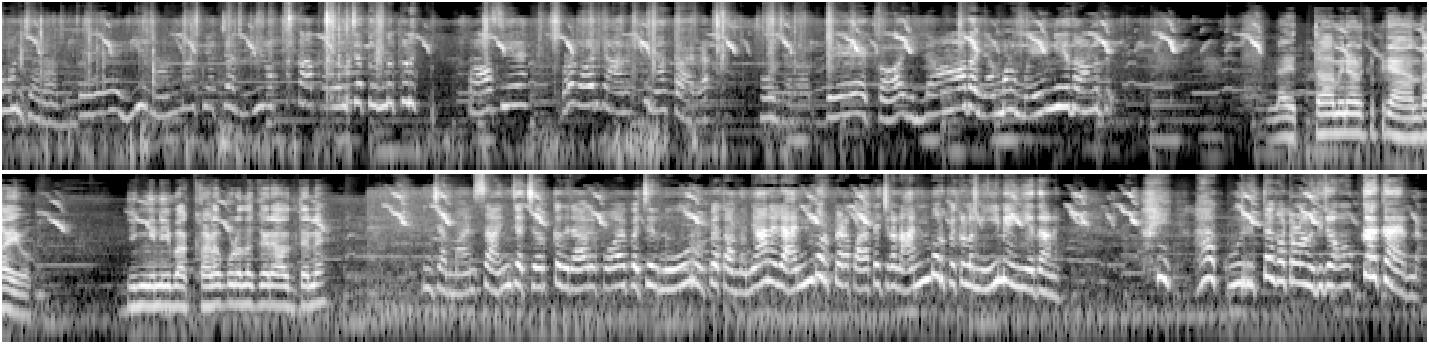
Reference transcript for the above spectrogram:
ഓഞ്ചറബേ ഈ നന്നാക്കി വെച്ചാൽ നീ ഒക്കെ പൂച്ച തിന്നിക്കണ്. റാസിയെ ഇവിടെ പാടി അനക്ക് ഞാൻ തരാം. ഓഞ്ചറബേ കായില്ലാതെ നമ്മൾ മേങ്ങിയതാണിത് അല്ല ഇത്താമിനാൾക്ക് പ്രാന്തായോ? ഇങ്ങനെ ബക്കാളെ കൂടെ നിൽക്കുക രാവിലെ തന്നെ? ഇഞ്ച മനസ്സ് അഞ്ച ചെറുക്കത് രാവിലെ പോയപ്പോ ഇച്ചിരി നൂറ് റുപ്യ തന്നു. ഞാനല്ല അൻപത് റുപ്യയുടെ പാത്തച്ച് കണ്ട അൻപത് റുപ്യക്കുള്ള മീൻ മേങ്ങിയതാണ് ആ കുരുത്തം കെട്ടോളം ഇതിന്റെ ഒക്കെ കാരണം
